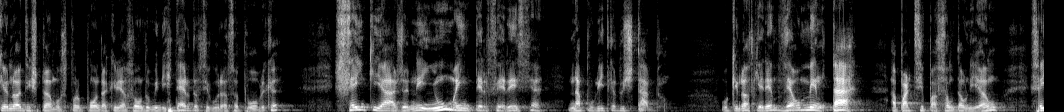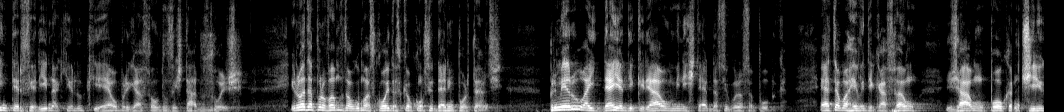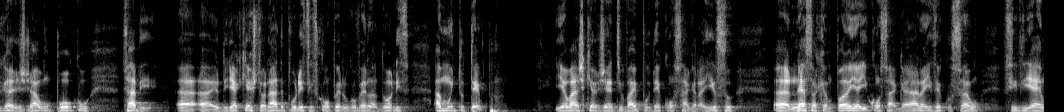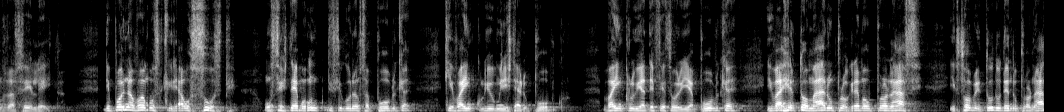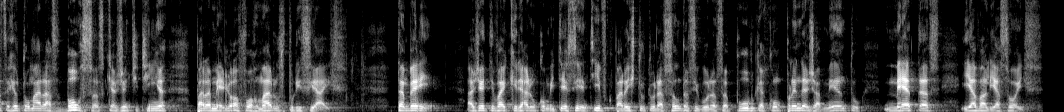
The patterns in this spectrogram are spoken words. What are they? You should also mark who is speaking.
Speaker 1: porque nós estamos propondo a criação do Ministério da Segurança Pública sem que haja nenhuma interferência na política do Estado. O que nós queremos é aumentar a participação da União sem interferir naquilo que é obrigação dos Estados hoje. E nós aprovamos algumas coisas que eu considero importantes. Primeiro, a ideia de criar o Ministério da Segurança Pública. Essa é uma reivindicação já um pouco antiga, já um pouco, sabe, uh, uh, eu diria, questionada por esses companheiros governadores há muito tempo. E eu acho que a gente vai poder consagrar isso uh, nessa campanha e consagrar a execução se viermos a ser eleito. Depois nós vamos criar o SUSP, um Sistema Único de Segurança Pública, que vai incluir o Ministério Público, vai incluir a Defensoria Pública e vai retomar o programa o Pronace e, sobretudo, dentro do Pronace, retomar as bolsas que a gente tinha para melhor formar os policiais. Também a gente vai criar um comitê científico para a estruturação da segurança pública com planejamento, metas e avaliações.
